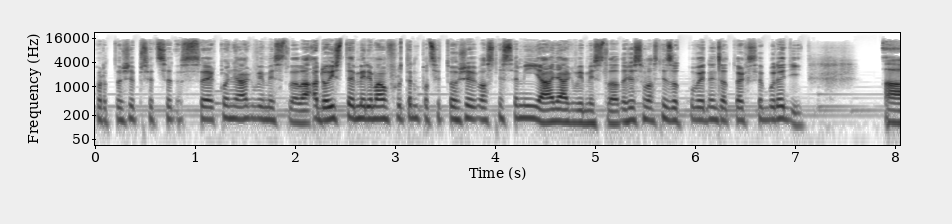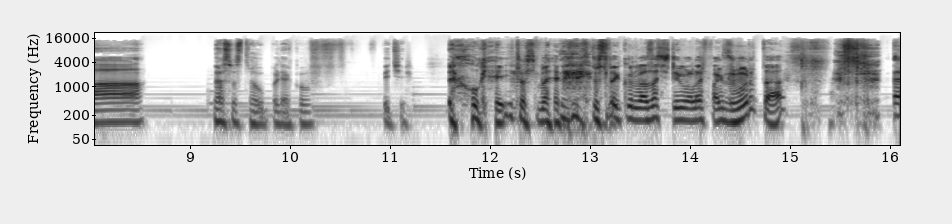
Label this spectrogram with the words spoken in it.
protože přece se jako nějak vymyslela a do jisté míry mám furt ten pocit toho, že vlastně jsem ji já nějak vymyslel, takže jsem vlastně zodpovědný za to, jak se bude dít. A já jsem z toho úplně jako v piči. OK, to jsme, to jsme kurva začali, ale fakt z hurta. Uh,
